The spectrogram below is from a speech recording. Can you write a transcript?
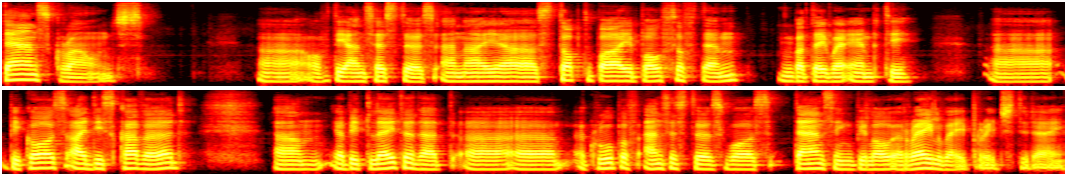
dance grounds uh, of the ancestors, and I uh, stopped by both of them, but they were empty because I discovered um, a bit later that uh, uh, a group of ancestors was dancing below a railway bridge today.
